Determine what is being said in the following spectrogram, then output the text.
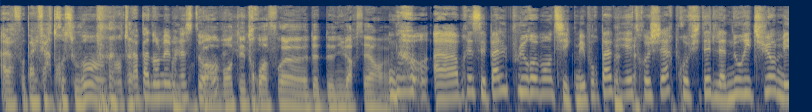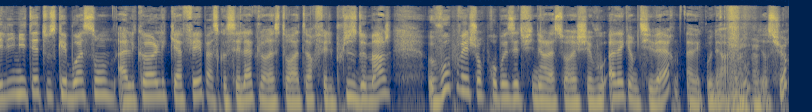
Alors, faut pas le faire trop souvent, hein. en tout cas pas dans le même Oui, faut pas restaurant. inventer trois fois la date d'anniversaire. Non, alors après c'est pas le plus romantique, mais pour pas payer trop cher, profitez de la nourriture, mais limitez tout ce qui est boisson, alcool, café, parce que c'est là que le restaurateur fait le plus de marge. Vous pouvez toujours proposer de finir la soirée chez vous avec un petit verre, avec modération bien sûr.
